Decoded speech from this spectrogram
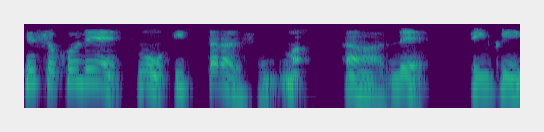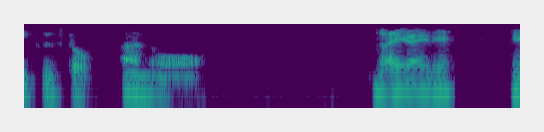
で、そこでもう行ったらですね、ま、あで、ピンクに行くと、あの、外来で、えー、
